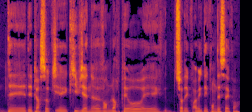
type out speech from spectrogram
des des persos qui qui viennent euh, vendre leur PO et sur des avec des comptes d'essai quoi.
